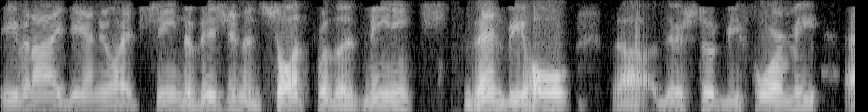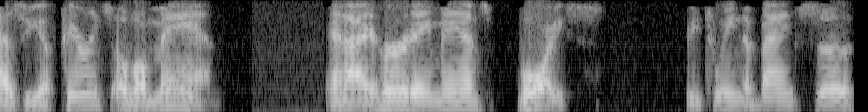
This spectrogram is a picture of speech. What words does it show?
even I, Daniel, had seen the vision and sought for the meaning, then behold, uh, there stood before me as the appearance of a man and I heard a man's voice between the banks of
